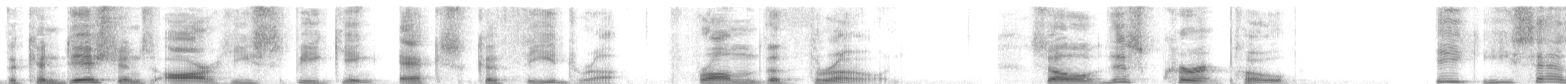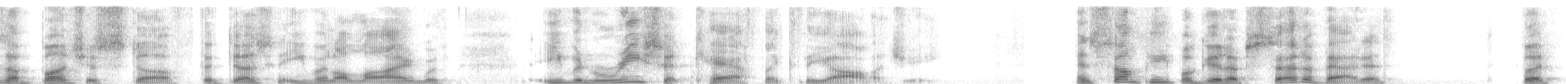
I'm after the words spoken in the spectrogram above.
the conditions are he's speaking ex cathedra from the throne. So this current Pope, he, he says a bunch of stuff that doesn't even align with even recent Catholic theology. And some people get upset about it, but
